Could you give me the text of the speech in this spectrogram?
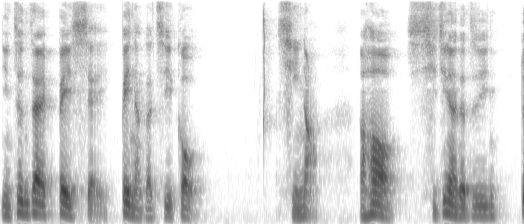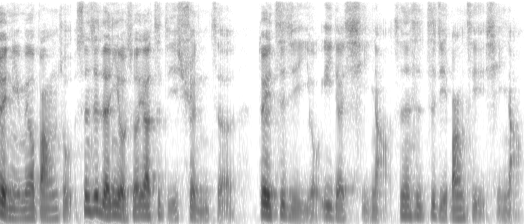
你正在被谁、被哪个机构洗脑，然后洗进来的资金对你没有帮助，甚至人有时候要自己选择对自己有益的洗脑，甚至是自己帮自己洗脑。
